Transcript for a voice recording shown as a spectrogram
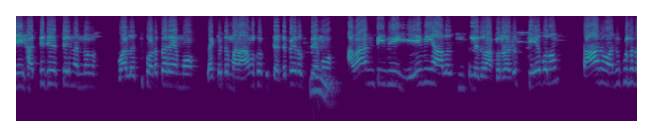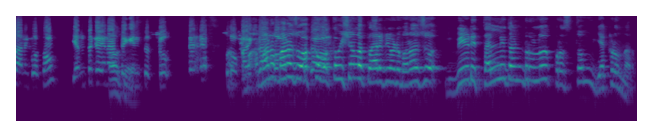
ఈ హత్య చేస్తే నన్ను వాళ్ళు వచ్చి కొడతారేమో లేకపోతే మా నాన్నకు ఒక చెడ్డ పేరు వస్తేమో. అలాంటివి ఏమీ ఆలోచించలేదు ఆ కుర్రాడు. కేవలం తాను అనుకున్న దానికోసం ఎంతకైనా. తెగించొచ్చు. మనోజ్ ఒక్క ఒక- ఒక్క విషయంలో క్లారిటీ ఇవ్వండి. మనోజ్ వీడి తల్లిదండ్రులు ప్రస్తుతం ఎక్కడున్నారు?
